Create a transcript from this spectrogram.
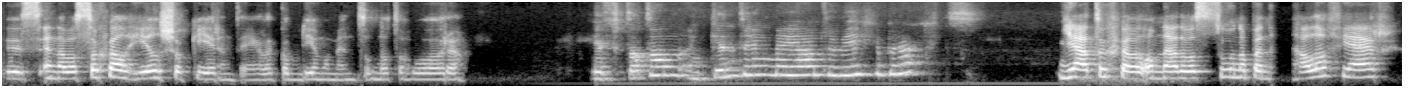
Dus, en dat was toch wel heel chockerend eigenlijk op die moment om dat te horen. Heeft dat dan een kentering bij jou teweeggebracht? Ja, toch wel. Omdat dat was toen op een half jaar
